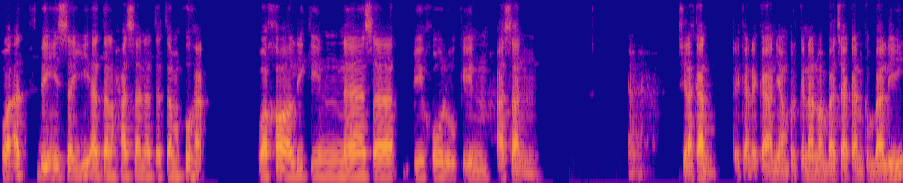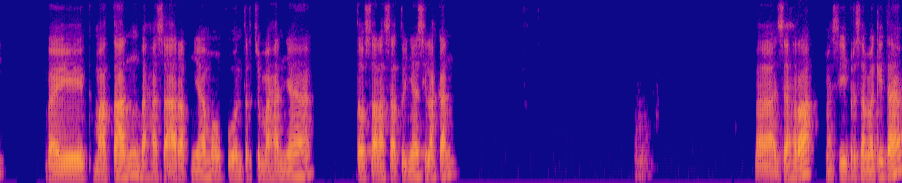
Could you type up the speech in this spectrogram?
wa atbi'i sayyi'atal hasanata tamkuha wa khaliqin nasa bi khuluqin hasan. Nah, silakan rekan-rekan yang berkenan membacakan kembali baik matan bahasa Arabnya maupun terjemahannya atau salah satunya silakan Mbak Zahra masih bersama kita?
